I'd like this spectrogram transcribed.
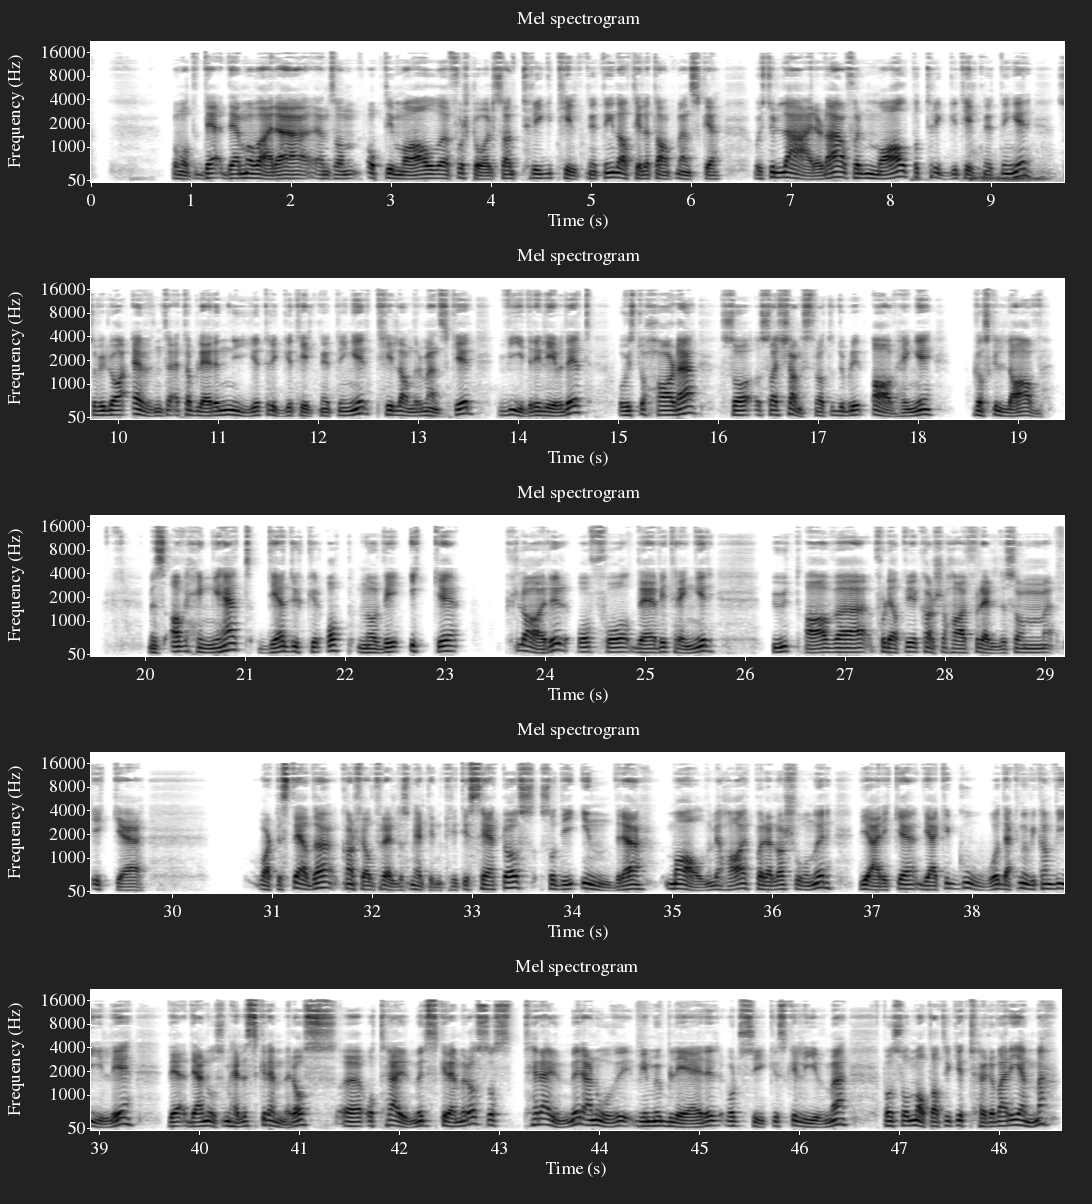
Det, det, må være en sånn optimal forståelse av en trygg tilknytning da, til et annet menneske. Og Hvis du lærer deg å få en mal på trygge tilknytninger, så vil du ha evnen til å etablere nye trygge tilknytninger til andre mennesker videre i livet ditt, og hvis du har det, så, så er sjansen for at du blir avhengig, ganske lav. Mens avhengighet, det dukker opp når vi ikke klarer å få det vi trenger ut av eh, Fordi at vi kanskje har foreldre som ikke var til stede. Kanskje vi hadde foreldre som hele tiden kritiserte oss. Så de indre malene vi har på relasjoner, de er ikke, de er ikke gode. Det er ikke noe vi kan hvile i. Det, det, er noe som heller skremmer oss. Eh, og traumer skremmer oss. Og traumer er noe vi, vi møblerer vårt psykiske liv med på en sånn måte at vi ikke tør å være hjemme.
